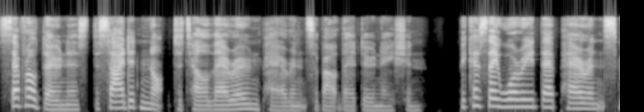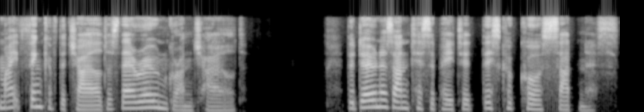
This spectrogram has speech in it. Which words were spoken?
Several donors decided not to tell their own parents about their donation because they worried their parents might think of the child as their own grandchild. The donors anticipated this could cause sadness,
